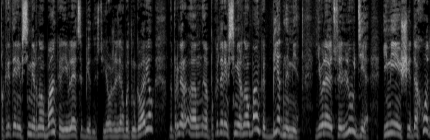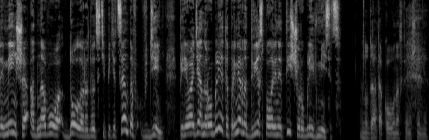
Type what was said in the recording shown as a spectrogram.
по критериям Всемирного банка является бедностью. Я уже об этом говорил. Например, эм, по критериям Всемирного банка бедными являются люди, имеющие доходы меньше 1 доллара 25 центов в день. Переводя на рубли, это примерно 2500 рублей в месяц. Ну да, такого у нас, конечно, нет.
